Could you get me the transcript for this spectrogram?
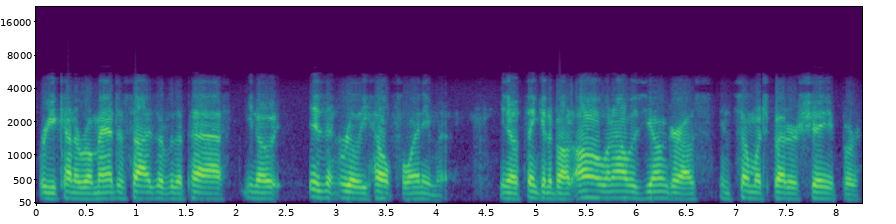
where you kind of romanticize over the past, you know, isn't really helpful anyway. You know, thinking about, oh, when I was younger, I was in so much better shape, or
